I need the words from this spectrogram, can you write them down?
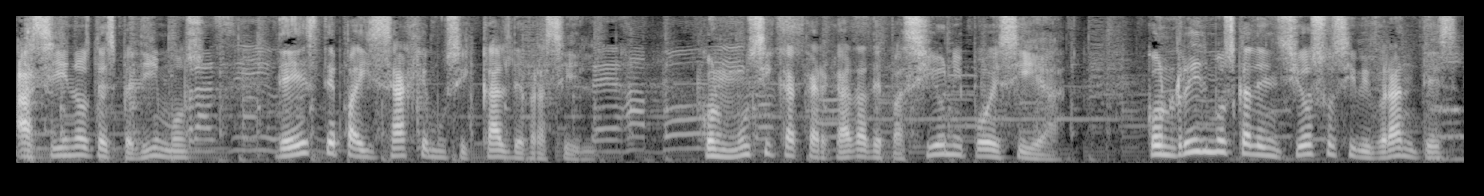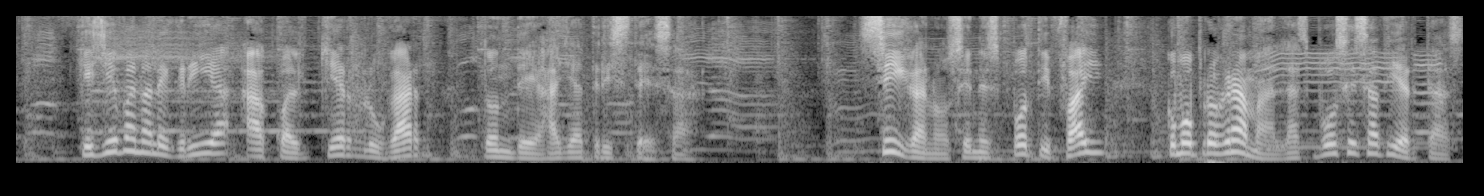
Así nos despedimos de este paisaje musical de Brasil, con música cargada de pasión y poesía, con ritmos cadenciosos y vibrantes que llevan alegría a cualquier lugar donde haya tristeza. Síganos en Spotify como programa Las Voces Abiertas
